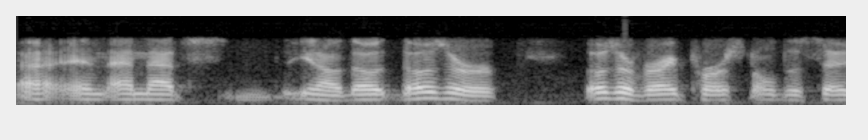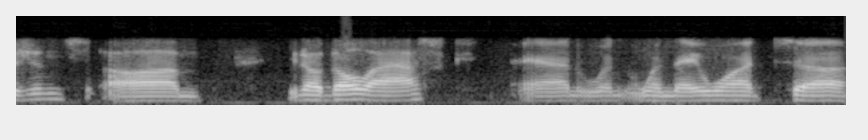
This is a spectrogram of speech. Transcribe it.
uh, and and that's you know those those are those are very personal decisions. Um, you know, they'll ask, and when when they want uh,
